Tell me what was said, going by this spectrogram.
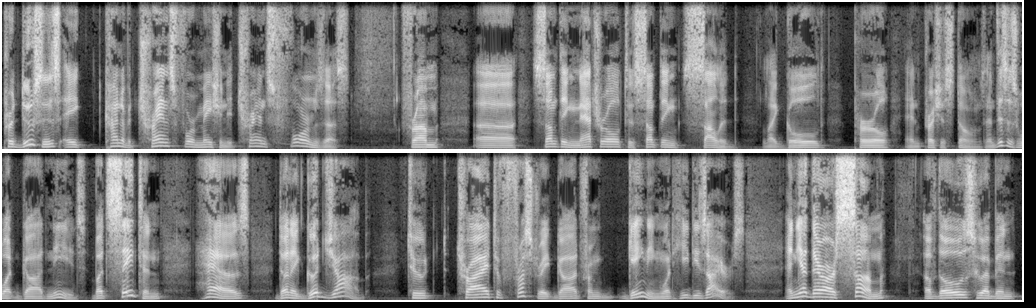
produces a kind of a transformation. It transforms us from uh, something natural to something solid, like gold, pearl, and precious stones. And this is what God needs. But Satan has done a good job to try to frustrate God from gaining what he desires. And yet there are some of those who have been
